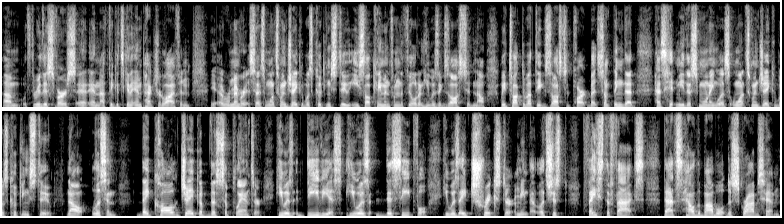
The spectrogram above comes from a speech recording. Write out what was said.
um, through this verse, and, and I think it's going to impact your life. And uh, remember, it says, Once when Jacob was cooking stew, Esau came in from the field and he was exhausted. Now, we've talked about the exhausted part, but something that has hit me this morning was once when Jacob was cooking stew. Now, listen, they called Jacob the supplanter. He was devious. He was deceitful. He was a trickster. I mean, let's just face the facts. That's how the Bible describes him.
